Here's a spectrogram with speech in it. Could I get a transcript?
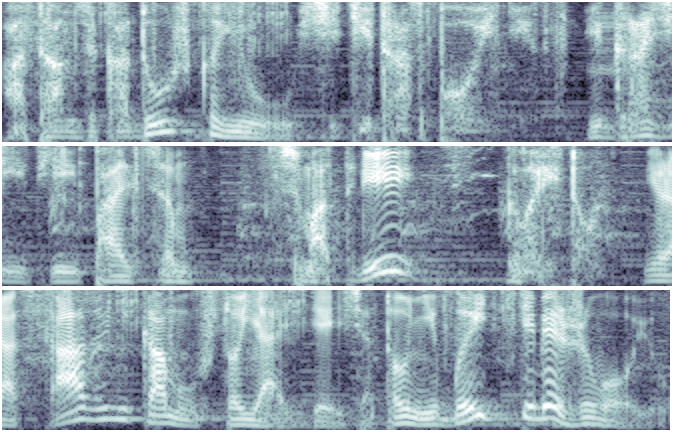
а там за кадушкою сидит разбойник и грозит ей пальцем. «Смотри!» — говорит он. «Не рассказывай никому, что я здесь, а то не быть тебе живою!»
